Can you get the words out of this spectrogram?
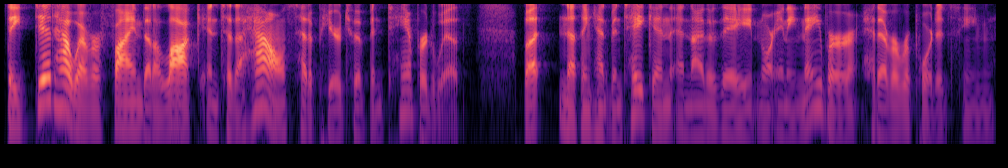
They did, however, find that a lock into the house had appeared to have been tampered with, but nothing had been taken, and neither they nor any neighbor had ever reported seeing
